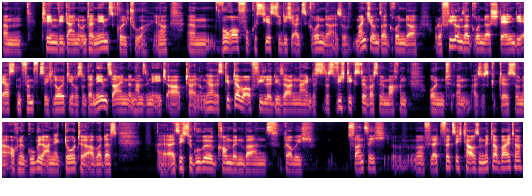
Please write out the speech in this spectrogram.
Ähm, Themen wie deine Unternehmenskultur. Ja? Ähm, worauf fokussierst du dich als Gründer? Also manche unserer Gründer oder viele unserer Gründer stellen die ersten 50 Leute ihres Unternehmens ein, dann haben sie eine HR-Abteilung. Ja? Es gibt aber auch viele, die sagen, nein, das ist das Wichtigste, was wir machen. Und ähm, also es gibt ja so eine, auch eine Google-Anekdote, aber das als ich zu Google gekommen bin, waren es, glaube ich, 20, äh, vielleicht 40.000 Mitarbeiter.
